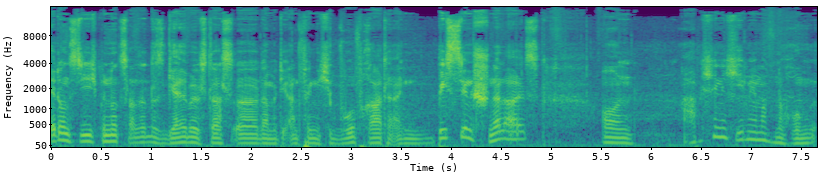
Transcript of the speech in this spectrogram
Add-ons, die ich benutze, also das Gelbe ist das, äh, damit die anfängliche Wurfrate ein bisschen schneller ist. Und habe ich hier nicht eben jemanden rum...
